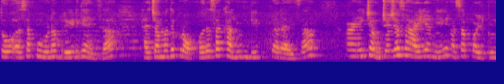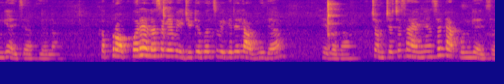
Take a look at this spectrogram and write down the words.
तो असा पूर्ण ब्रेड घ्यायचा. ह्याच्यामध्ये प्रॉपर असा खालून डीप करायचा. आणि चमच्याच्या सहाय्याने असा पलटून घ्यायचा आहे आपल्याला. का प्रॉपर ह्याला सगळ्या व्हेजिटेबल्स वगैरे लागू द्या. हे बघा चमच्याच्या सहाय्याने असं टाकून घ्यायचं.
